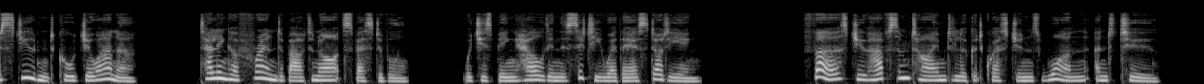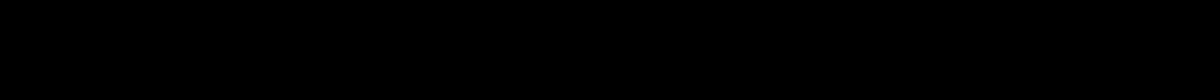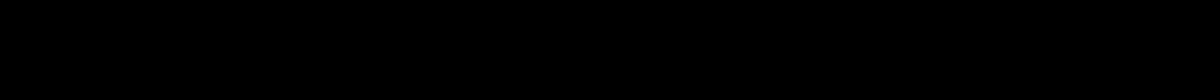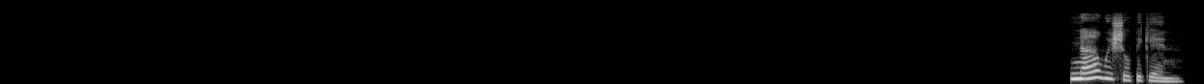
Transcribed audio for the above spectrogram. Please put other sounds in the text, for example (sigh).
Part 1 Hear a student called Joanna telling her friend about an arts festival, which is being held in the city where they are studying. First, you have some time to look at questions 1 and 2. Now we shall begin.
